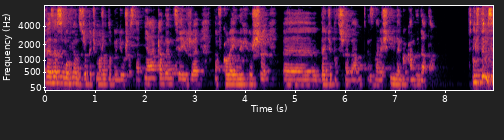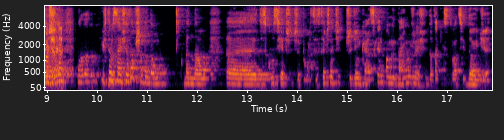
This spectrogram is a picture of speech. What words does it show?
prezes, mówiąc, że być może to będzie już ostatnia kadencja i że no, w kolejnych już będzie potrzeba znaleźć innego kandydata. I w tym sensie, i w tym sensie zawsze będą będą e, dyskusje czy, czy publicystyczne, czy, czy dziennikarskie, ale pamiętajmy, że jeśli do takiej sytuacji dojdzie,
